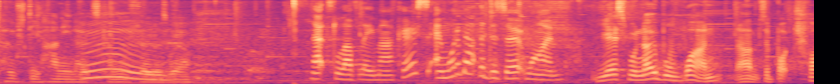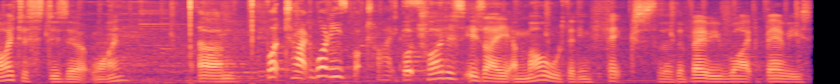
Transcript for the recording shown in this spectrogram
toasty honey notes mm. coming through as well. That's lovely, Marcus. And what about the dessert wine? Yes, well, Noble One, um, it's a botrytis dessert wine. Um, Botrytis, what is botrytis? Botrytis is a, a mould that infects the, the very ripe berries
